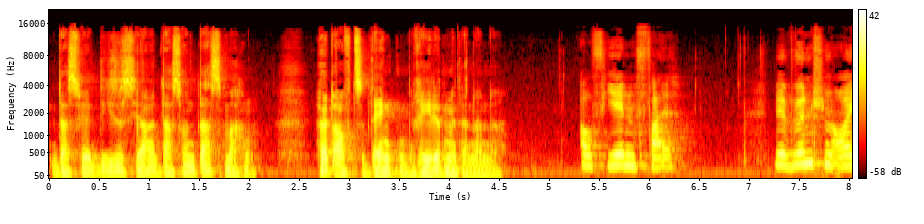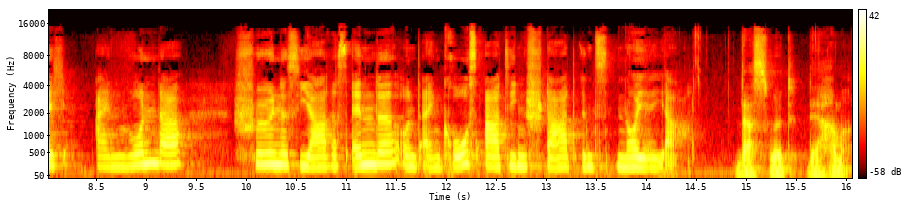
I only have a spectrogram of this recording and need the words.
dass wir dieses Jahr das und das machen. Hört auf zu denken, redet miteinander. Auf jeden Fall. Wir wünschen euch ein wunderschönes Jahresende und einen großartigen Start ins neue Jahr. Das wird der Hammer.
